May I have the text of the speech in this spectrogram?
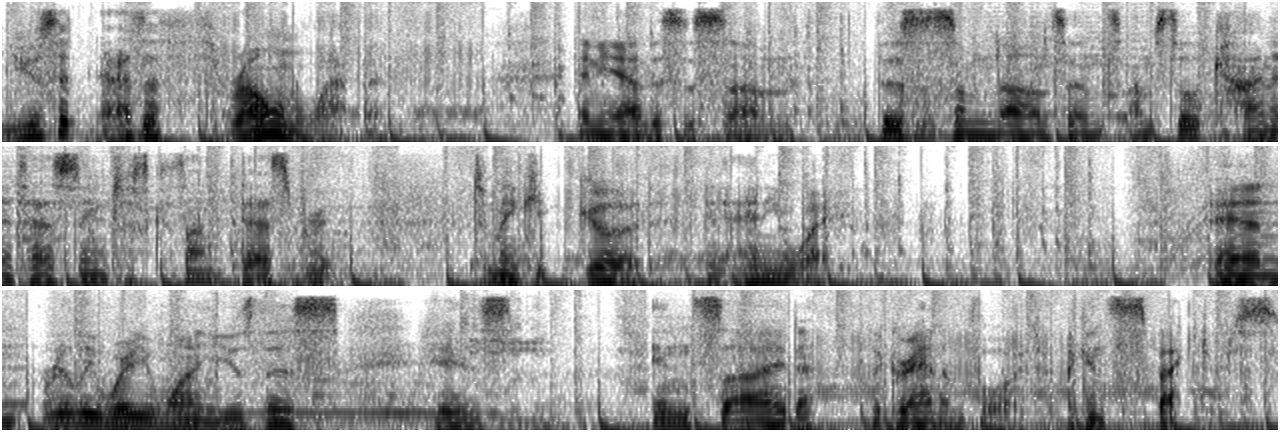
Use it as a thrown weapon. And yeah, this is some this is some nonsense. I'm still kind of testing just because I'm desperate to make it good in any way. And really where you want to use this is inside the Granum Void against Spectres.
